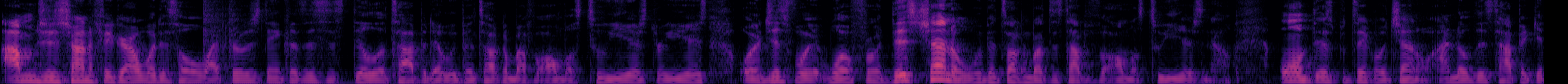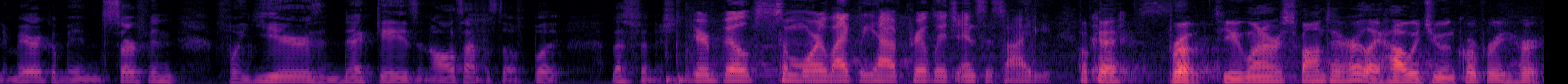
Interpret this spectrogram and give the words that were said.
I'm just trying to figure out what this whole white privilege thing, because this is still a topic that we've been talking about for almost two years, three years, or just for well for this channel, we've been talking about this topic for almost two years now on this particular channel. I know this topic in America been surfing for years and decades and all type of stuff, but let's finish. You're built to more likely have privilege in society. Okay, bro, do you want to respond to her? Like, how would you incorporate her?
